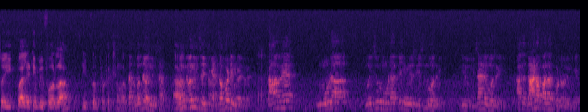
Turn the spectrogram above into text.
so equality before law equal protection ತಾವೇ ಮೂಡ ಮೈಸೂರು ಮೂಡಕ್ಕೆ ಇನ್ವೆಸ್ಟಿಗೇಷನ್ ಹೋದ್ರಿ. ನೀವು ವಿಚಾರಣೆಗೆ ಹೋದ್ರಿ. ಆಗ ಗಾಢ ಪಾದ ಕೊಟ್ಟರು ನಿಮಗೆ.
